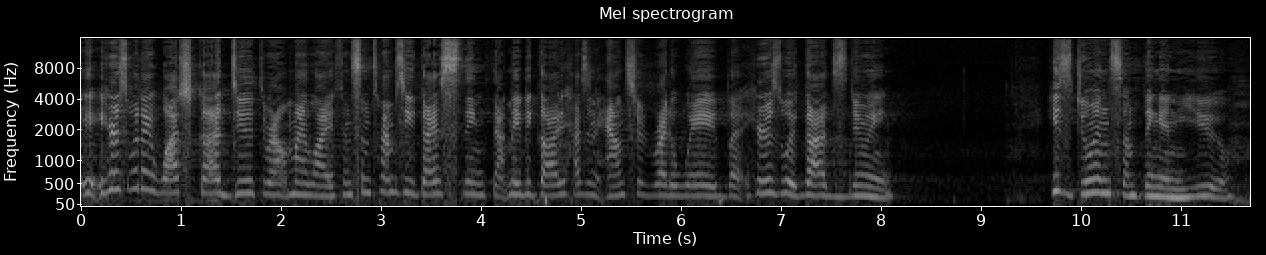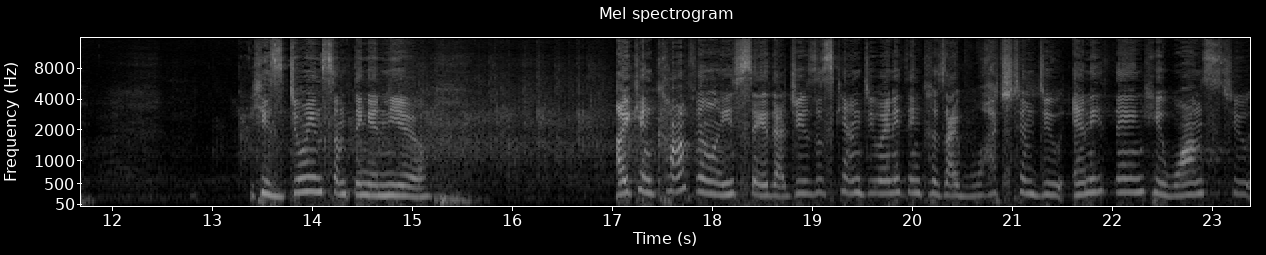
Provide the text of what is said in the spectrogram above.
here's what I watched God do throughout my life. And sometimes you guys think that maybe God hasn't answered right away, but here's what God's doing. He's doing something in you. He's doing something in you. I can confidently say that Jesus can do anything because I've watched him do anything he wants to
